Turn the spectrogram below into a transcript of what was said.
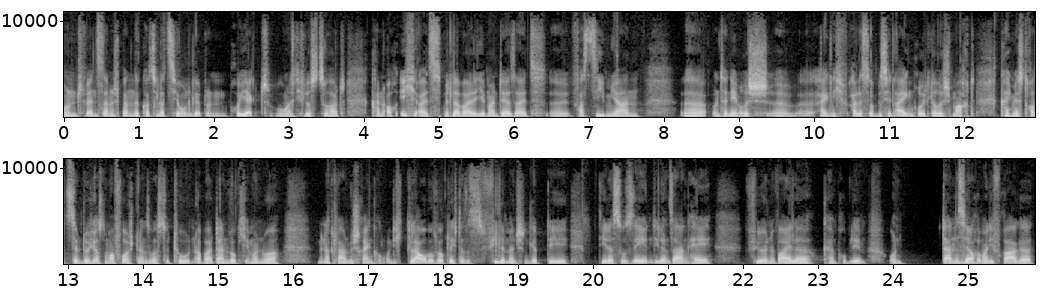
und wenn es da eine spannende Konstellation gibt und ein Projekt, wo man richtig Lust zu hat, kann auch ich als mittlerweile jemand, der seit äh, fast sieben Jahren äh, unternehmerisch äh, eigentlich alles so ein bisschen eigenbrötlerisch macht, kann ich mir es trotzdem durchaus nochmal vorstellen, sowas zu tun. Aber dann wirklich immer nur mit einer klaren Beschränkung. Und ich glaube wirklich, dass es viele Menschen gibt, die, die das so sehen, die dann sagen, hey, für eine Weile kein Problem. Und dann mhm. ist ja mhm. auch immer die Frage,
